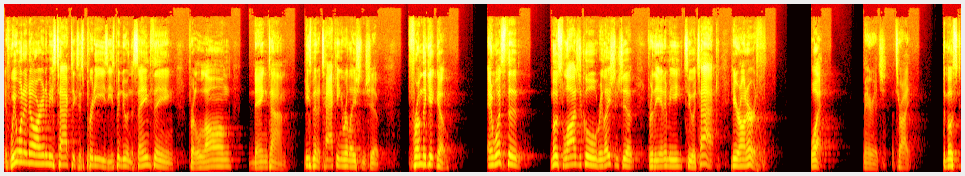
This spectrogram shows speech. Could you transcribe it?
If we want to know our enemy's tactics, it's pretty easy. He's been doing the same thing for a long dang time. He's been attacking relationship from the get go. And what's the most logical relationship for the enemy to attack here on earth? What? Marriage. That's right. The most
